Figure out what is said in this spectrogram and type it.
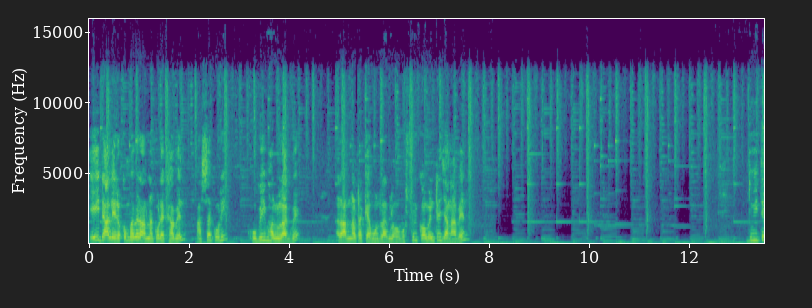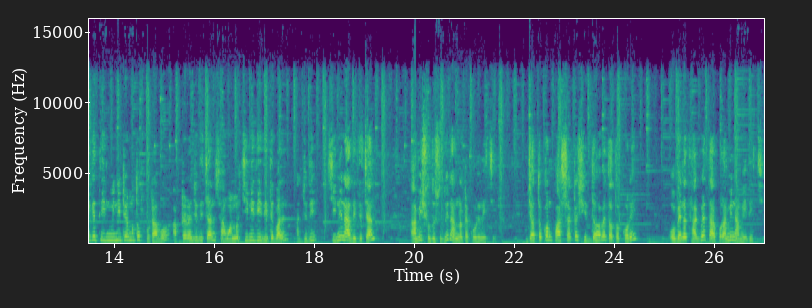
এই ডাল এরকমভাবে রান্না করে খাবেন, আশা করি খুবই ভালো লাগবে। রান্নাটা কেমন লাগল অবশ্যই কমেন্টে জানাবেন। দুই থেকে তিন মিনিটের মতো ফোটাবো। আপনারা যদি চান সামান্য চিনি দিয়ে দিতে পারেন, আর যদি চিনি না দিতে চান, আমি শুধু শুধুই রান্নাটা করে নিচ্ছি। যতক্ষণ পাঁচ শাকটা সিদ্ধ হবে, ততক্ষণই ওভেনে থাকবে, তারপর আমি নামিয়ে দিচ্ছি।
